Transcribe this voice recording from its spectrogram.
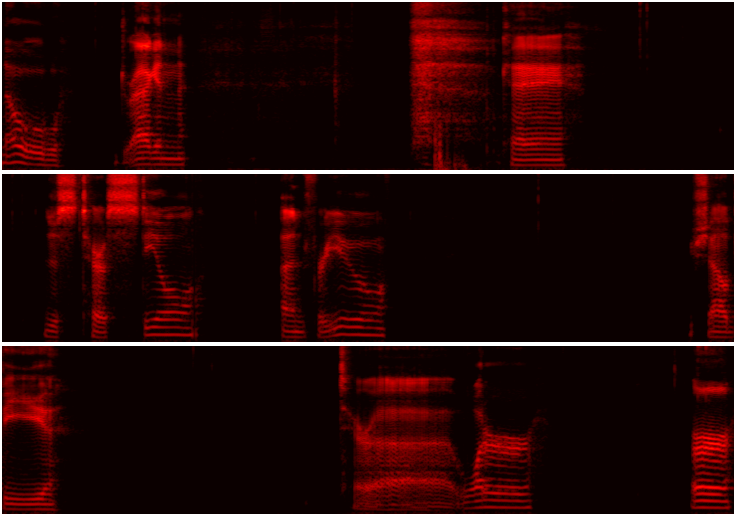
no, dragon. okay, just Tera Steel, and for you shall be Tera Water. Er,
